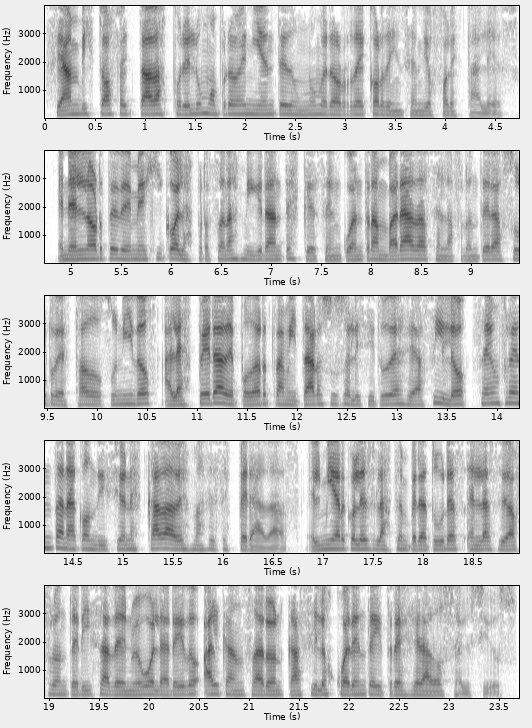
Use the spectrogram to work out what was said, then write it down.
se han visto afectadas por el humo proveniente de un número récord de incendios forestales. En el norte de México, las personas migrantes que se encuentran varadas en la frontera sur de Estados Unidos a la espera de poder tramitar sus solicitudes de asilo se enfrentan a condiciones cada vez más desesperadas. El miércoles las temperaturas en la ciudad fronteriza de Nuevo Laredo alcanzaron casi los 43 grados Celsius.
